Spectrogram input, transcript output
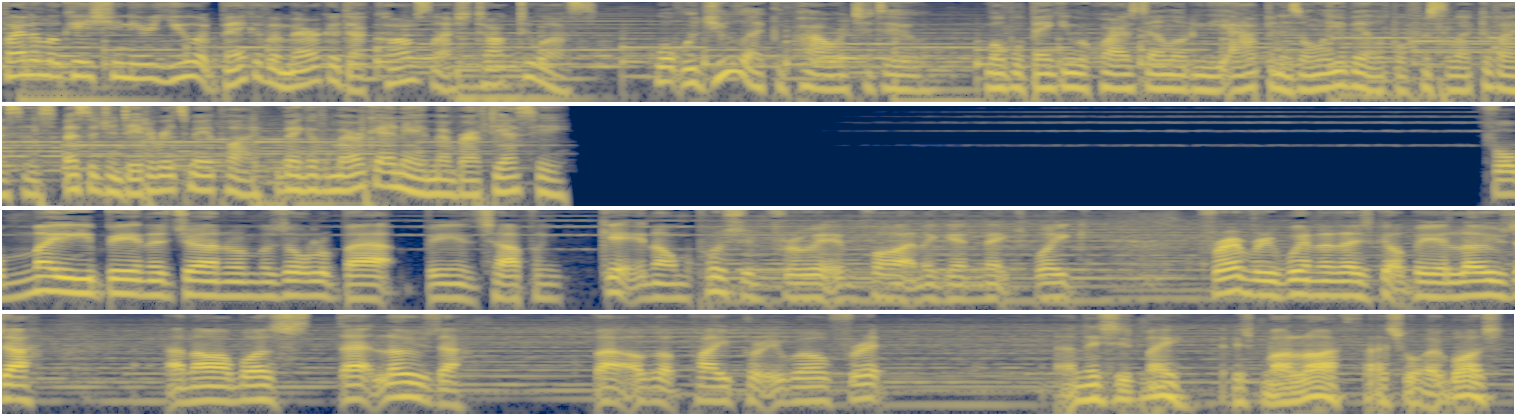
Find a location near you at bankofamerica.com slash talk to us. What would you like the power to do? Mobile banking requires downloading the app and is only available for select devices. Message and data rates may apply. Bank of America and a member FDIC. For me, being a journeyman was all about being tough and getting on, pushing through it and fighting again next week. For every winner, there's got to be a loser, and I was that loser. But I got paid pretty well for it, and this is me. It's my life. That's what it was.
